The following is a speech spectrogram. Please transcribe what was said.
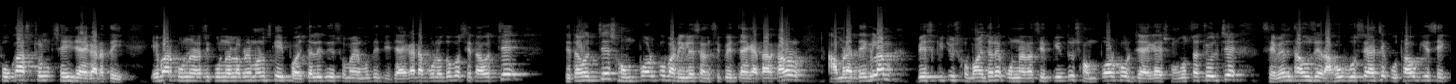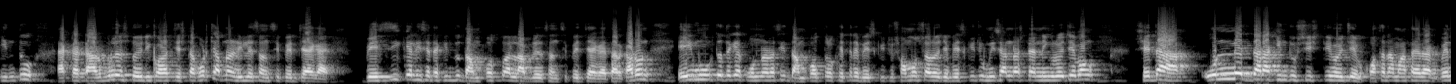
ফোকাসড হন সেই জায়গাটাতেই। এবার কন্যা রাশি, কন্যা লগ্নের মানুষকে এই পঁয়তাল্লিশ দিন সময়ের মধ্যে যে জায়গাটা বলে দেবো, সেটা হচ্ছে সেটা হচ্ছে সম্পর্ক বা রিলেশনশিপের জায়গা। তার কারণ আমরা দেখলাম বেশ কিছু সময় ধরে কন্যা রাশির কিন্তু সম্পর্কর জায়গায় সমস্যা চলছে। সেভেন্থ হাউসে রাহু বসে আছে, কোথাও গিয়ে সে কিন্তু একটা টার্বুলেন্স তৈরি করার চেষ্টা করছে আপনার রিলেশনশিপের জায়গায়। বেসিক্যালি সেটা কিন্তু দাম্পত্য আর লাভ রিলেশনশিপের জায়গায়। তার কারণ এই মুহূর্ত থেকে কন্যা রাশির দাম্পত্য ক্ষেত্রে বেশ কিছু সমস্যা রয়েছে, বেশ কিছু মিসআন্ডারস্ট্যান্ডিং রয়েছে এবং সেটা অন্যের দ্বারা কিন্তু সৃষ্টি হয়েছে। কথাটা মাথায় রাখবেন,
